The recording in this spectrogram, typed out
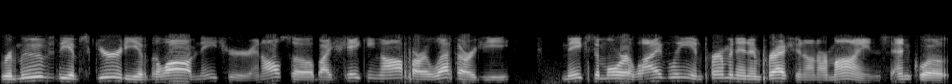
removes the obscurity of the law of nature, and also, by shaking off our lethargy, makes a more lively and permanent impression on our minds. End quote.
